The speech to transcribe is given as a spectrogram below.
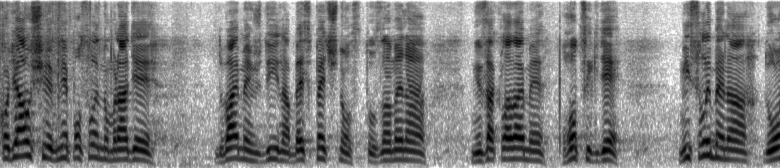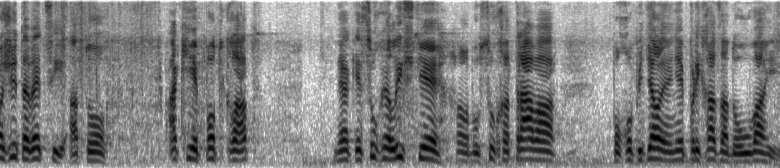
Ako ďalšie v neposlednom rade dbajme vždy na bezpečnosť, to znamená nezakladajme hoci kde. Myslíme na dôležité veci a to, aký je podklad, nejaké suché listie alebo suchá tráva pochopiteľne neprichádza do úvahy.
